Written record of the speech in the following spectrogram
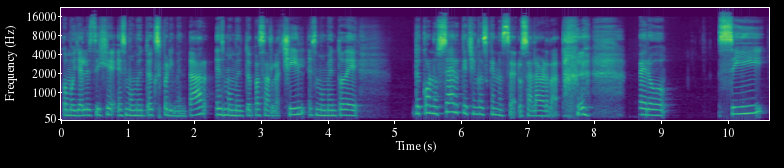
Como ya les dije, es momento de experimentar, es momento de pasar la chill, es momento de, de conocer qué chingas quieren hacer, o sea, la verdad. Pero sí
